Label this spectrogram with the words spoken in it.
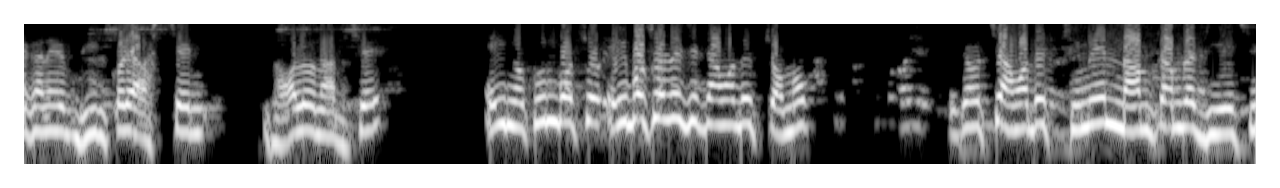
এখানে ভিড় করে আসছেন, ঢলও নামছে। এই নতুন বছর, এই বছরে যেটা আমাদের চমক, সেটা হচ্ছে আমাদের থিমের নামটা আমরা দিয়েছি,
